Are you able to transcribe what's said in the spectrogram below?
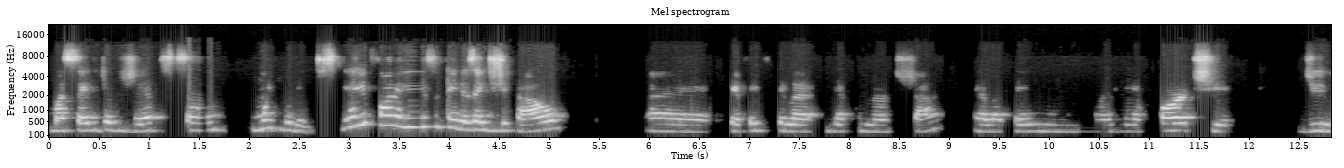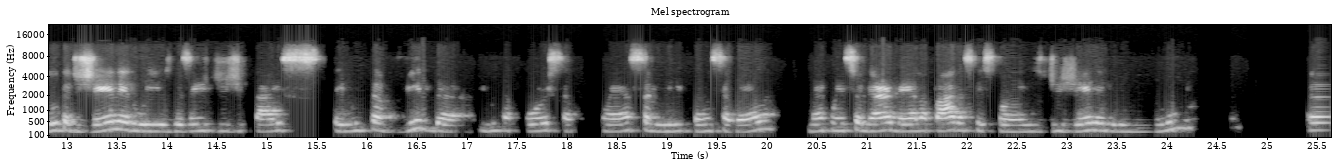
uma série de objetos que são muito bonitos. E aí, fora isso, tem desenho digital, é, que é feito pela Yakuna Shah. Ela tem uma linha forte de luta de gênero e os desenhos digitais têm muita vida e muita força com essa militância dela, né, com esse olhar dela para as questões de gênero no mundo. Uh,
